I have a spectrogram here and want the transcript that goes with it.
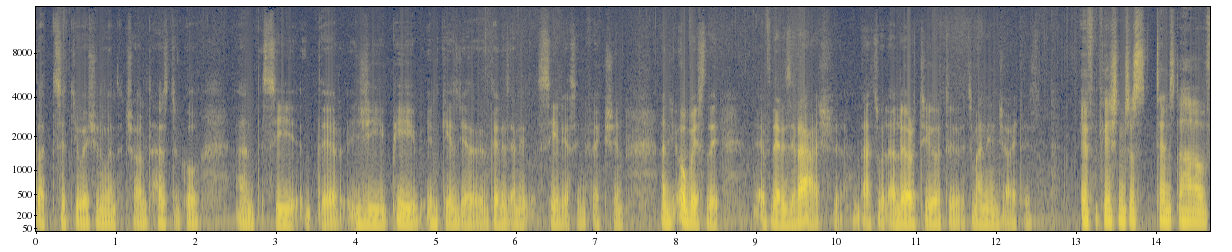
that situation when the child has to go and see their GP in case there is any serious infection. And obviously, if there is a rash, that will alert you to, to meningitis. If a patient just tends to have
